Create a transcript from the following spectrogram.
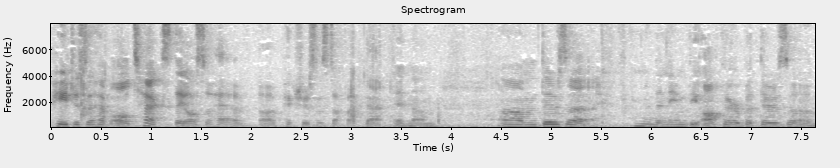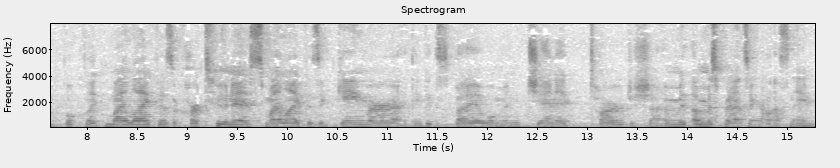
pages that have all text, they also have uh, pictures and stuff like that. And um, um, there's a, I remember the name of the author, but there's a book like My Life as a Cartoonist, My Life as a Gamer. I think it's by a woman, Janet Tardashein. I'm, I'm mispronouncing her last name.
